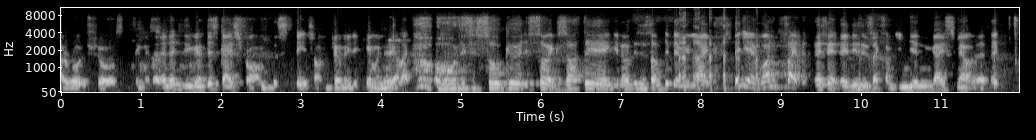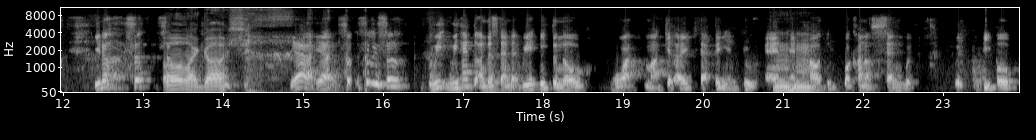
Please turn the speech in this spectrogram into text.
a road show or something like that, and then we have these guys from the states, from Germany. They came and they're like, oh, this is so good. It's so exotic. You know, this is something that we like. then you have one side. They said, hey, this is like some Indian guy smell. They, you know so, so, oh my gosh. Yeah yeah. So, so so we we had to understand that we need to know what market are you tapping into and mm-hmm. and how to, what kind of scent would would people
